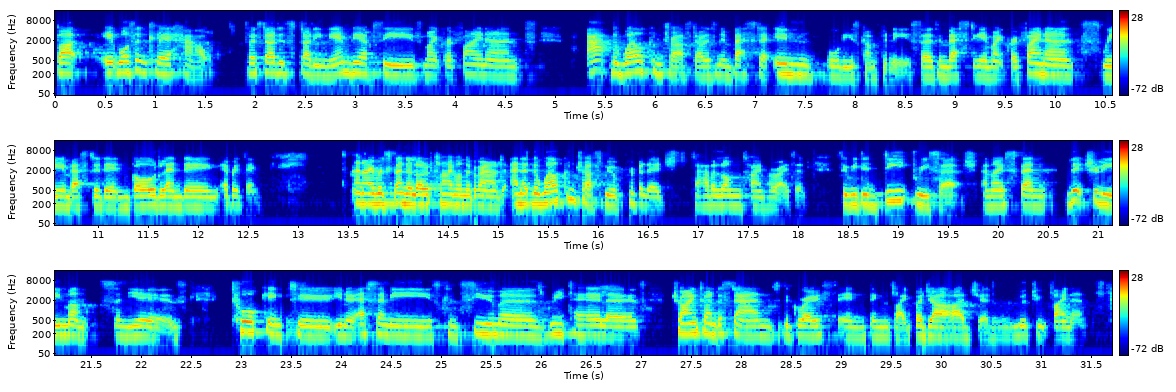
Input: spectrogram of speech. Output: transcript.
but it wasn't clear how. So I started studying the NBFCs, microfinance. At the Wellcome Trust, I was an investor in all these companies. So I was investing in microfinance, we invested in gold lending, everything and I would spend a lot of time on the ground. And at the Wellcome Trust, we were privileged to have a long time horizon. So we did deep research, and I spent literally months and years talking to you know SMEs, consumers, retailers, trying to understand the growth in things like Bajaj and Muthoot Finance.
